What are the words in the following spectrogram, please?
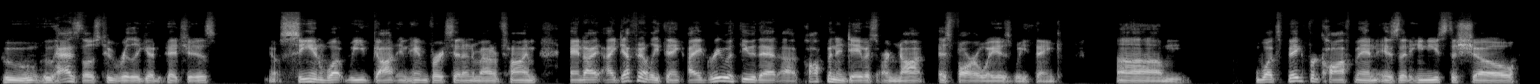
who who has those two really good pitches, you know, seeing what we've got in him for extended amount of time. And I, I definitely think I agree with you that uh, Kauffmann and Davis are not as far away as we think. Um, what's big for Kauffmann is that he needs to show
